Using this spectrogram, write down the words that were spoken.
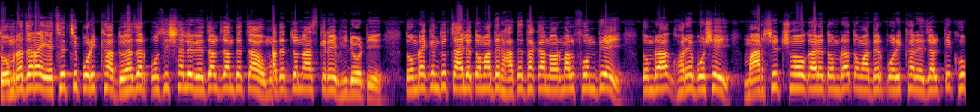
তোমরা যারা এসএসসি পরীক্ষা দুই হাজার পঁচিশ সালের রেজাল্ট জানতে চাও তাদের জন্য আজকের এই ভিডিওটি। তোমরা কিন্তু চাইলে তোমাদের হাতে থাকা নর্মাল ফোন দিয়েই তোমরা ঘরে বসেই মার্কশিট সহকারে তোমরা তোমাদের পরীক্ষার রেজাল্টটি খুব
